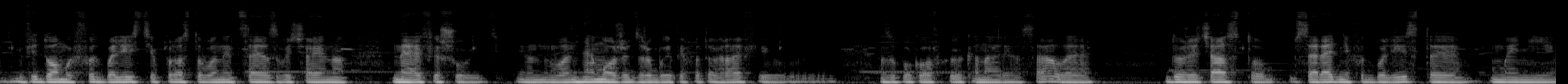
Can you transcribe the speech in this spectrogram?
відомих футболістів, просто вони це звичайно не афішують. І не можуть зробити фотографію з упаковкою Канаріаса, але дуже часто середні футболісти мені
